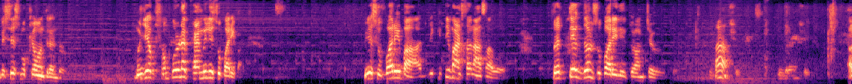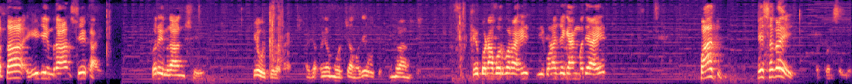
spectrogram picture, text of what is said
मिसेस मुख्यमंत्र्यांजवळ. म्हणजे संपूर्ण फॅमिली सुपारी बाज म्हणजे सुपारी बाद जे किती माणसांना असावं? प्रत्येक जण सुपारी देतो आमच्या विरुद्ध हा. इम्रान शेख आता हे जे इम्रान शेख आहे बरं इम्रान शेख हे होते बघा. या- मोर्चामध्ये होते इम्रान शेख. हे कोणाबरोबर आहेत? हे कोणाच्या गँगमध्ये आहेत? पहा तुम्ही. हे सगळे. अकबर सय्यद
